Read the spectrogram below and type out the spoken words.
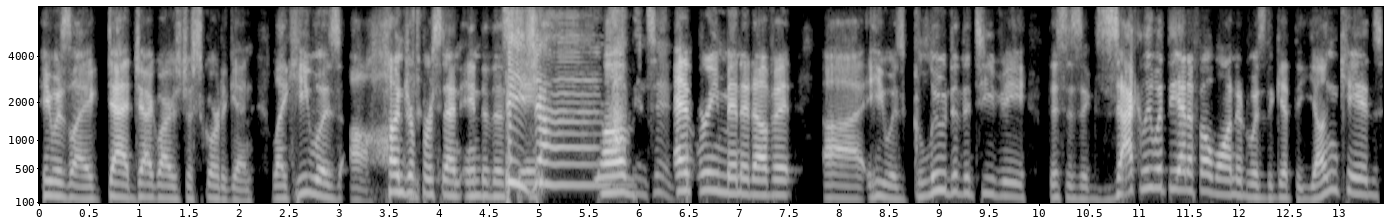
He was like, "Dad, Jaguars just scored again." Like he was a hundred percent into this game. Loved Robinson. Every minute of it. Uh, he was glued to the TV. This is exactly what the NFL wanted: was to get the young kids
